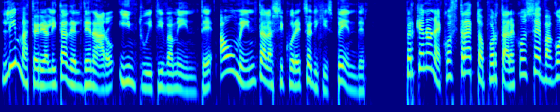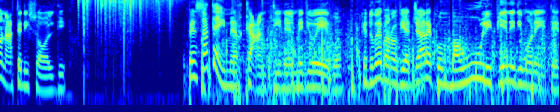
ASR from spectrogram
L'immaterialità del denaro intuitivamente aumenta la sicurezza di chi spende, perché non è costretto a portare con sé vagonate di soldi. Pensate ai mercanti nel Medioevo, che dovevano viaggiare con bauli pieni di monete,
